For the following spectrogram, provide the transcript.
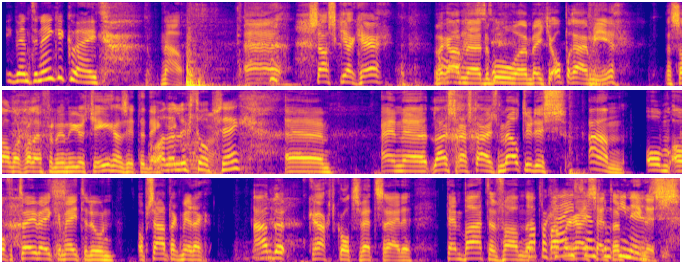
ik ben het in één keer kwijt. Nou, eh, Saskia, Ger, we Oh, gaan eh, de boel een beetje opruimen hier. Dat zal nog wel even een uurtje in gaan zitten, denk Oh, ik. dat lucht op zeg. Ehm, en eh, luisteraars thuis, meld u dus aan om over twee weken mee te doen op zaterdagmiddag aan de krachtkotswedstrijden ten bate van het papagaaicentrum Ines. Ines.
